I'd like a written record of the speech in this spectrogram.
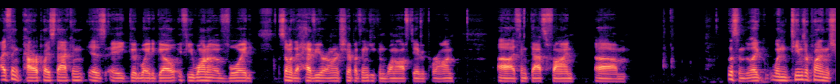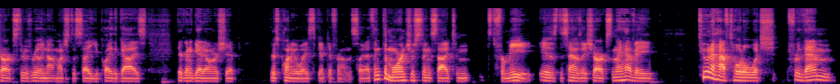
I think power play stacking is a good way to go if you want to avoid some of the heavier ownership. I think you can one off David Perron. Uh, I think that's fine. Um, listen, like when teams are playing the Sharks, there's really not much to say. You play the guys, they're going to get ownership. There's plenty of ways to get different on the slate. I think the more interesting side to for me is the San Jose Sharks, and they have a two and a half total, which for them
